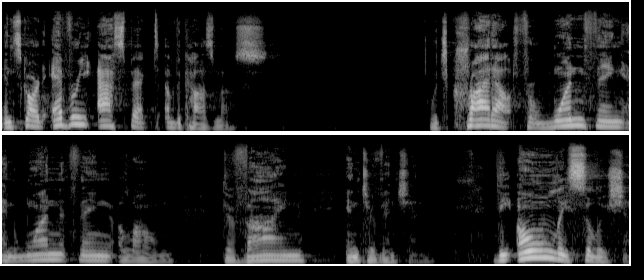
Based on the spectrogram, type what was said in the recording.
and scarred every aspect of the cosmos, which cried out for one thing and one thing alone divine intervention the only solution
